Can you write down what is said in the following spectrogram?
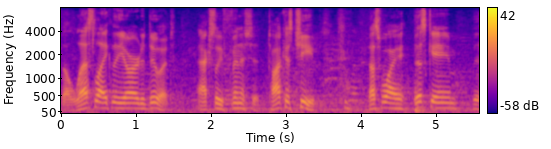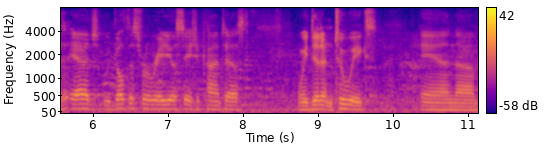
the less likely you are to do it actually finish it. Talk is cheap. That's why this game, this Edge, we built this for a radio station contest, and we did it in two weeks. And um,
